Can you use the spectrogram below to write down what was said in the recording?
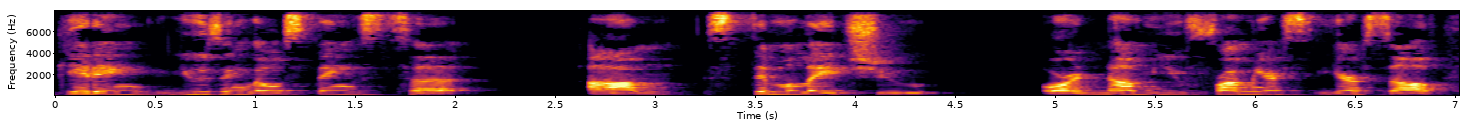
getting, using those things to um, stimulate you or numb you from your, yourself,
